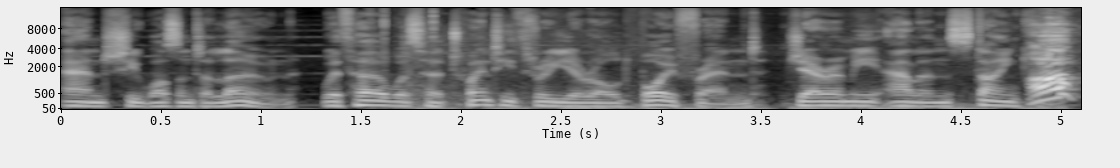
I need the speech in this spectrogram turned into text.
And she wasn't alone. With her was her 23-year-old boyfriend, Jeremy Allen Steinke. Huh?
